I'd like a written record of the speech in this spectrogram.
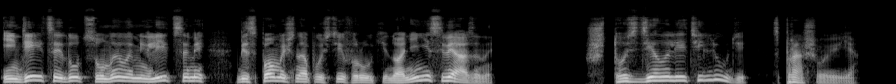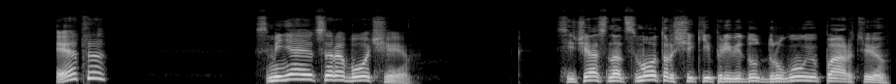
Индейцы идут с унылыми лицами, беспомощно опустив руки, но они не связаны. «Что сделали эти люди?» — спрашиваю я. «Это?» «Сменяются рабочие. Сейчас надсмотрщики приведут другую партию.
